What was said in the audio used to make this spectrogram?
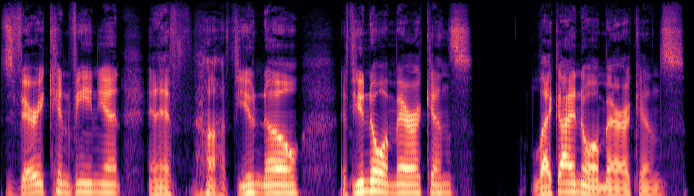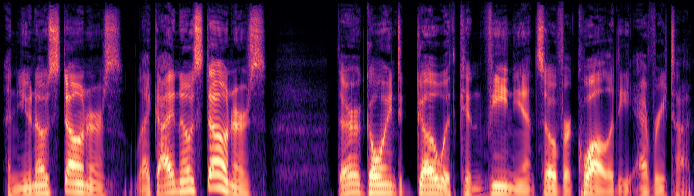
It's very convenient, and if if you know if you know Americans like I know Americans, and you know stoners like I know stoners, they're going to go with convenience over quality every time.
